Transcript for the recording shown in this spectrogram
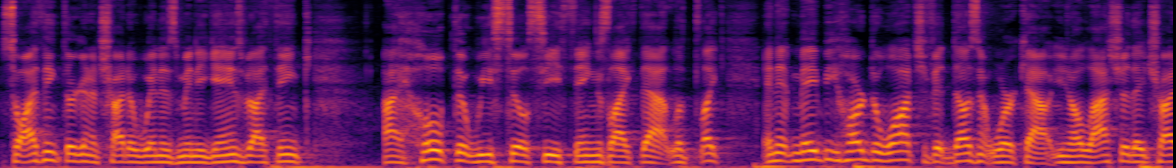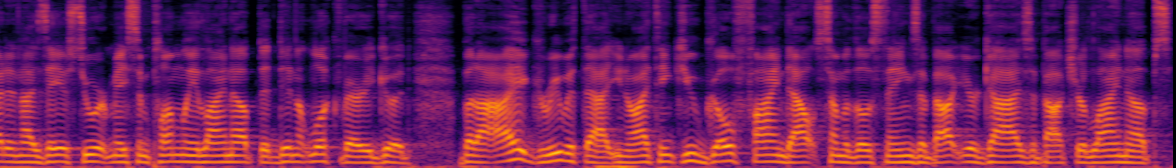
So I think they're going to try to win as many games. But I think I hope that we still see things like that. Like, and it may be hard to watch if it doesn't work out. You know, last year they tried an Isaiah Stewart, Mason Plumlee lineup that didn't look very good. But I agree with that. You know, I think you go find out some of those things about your guys, about your lineups.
